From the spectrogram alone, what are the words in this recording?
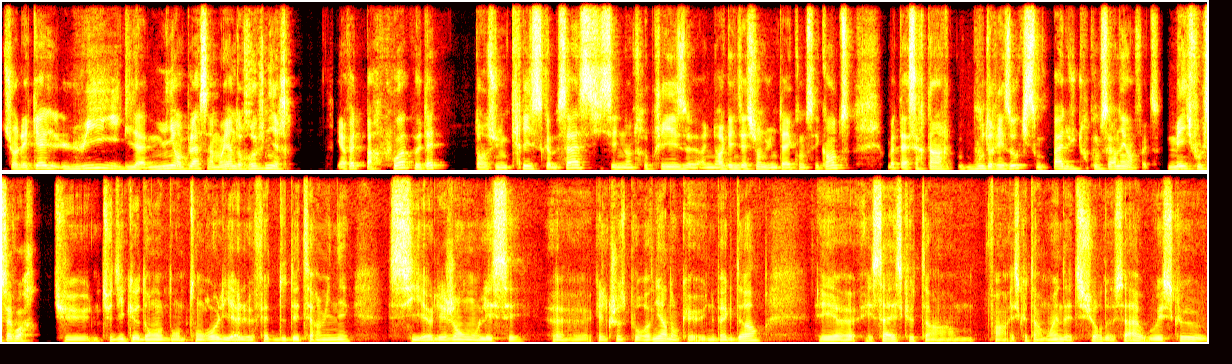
sur lesquels lui, il a mis en place un moyen de revenir? Et en fait, parfois, peut-être dans une crise comme ça, si c'est une entreprise, une organisation d'une taille conséquente, bah, tu as certains bouts de réseau qui sont pas du tout concernés en fait. Mais il faut le savoir. Tu, dis que dans, ton rôle, il y a le fait de déterminer si euh, les gens ont laissé euh, quelque chose pour revenir, donc une backdoor. Euh, et, ça, est-ce que tu as, un, que as un moyen d'être sûr de ça Ou est-ce que,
